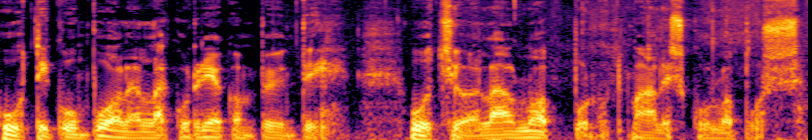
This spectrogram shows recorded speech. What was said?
huhtikuun puolella, kun riekonpyynti Utsjoella on loppunut maaliskuun lopussa.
